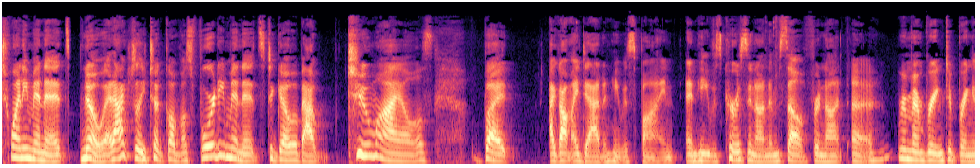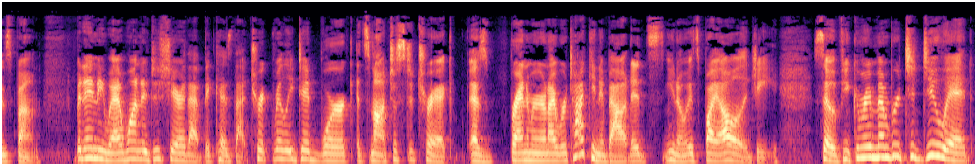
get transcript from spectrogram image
20 minutes. No, it actually took almost 40 minutes to go about 2 miles, but I got my dad and he was fine. And he was cursing on himself for not uh, remembering to bring his phone. But anyway, I wanted to share that because that trick really did work. It's not just a trick, as Branimir and I were talking about. It's, you know, it's biology. So if you can remember to do it,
